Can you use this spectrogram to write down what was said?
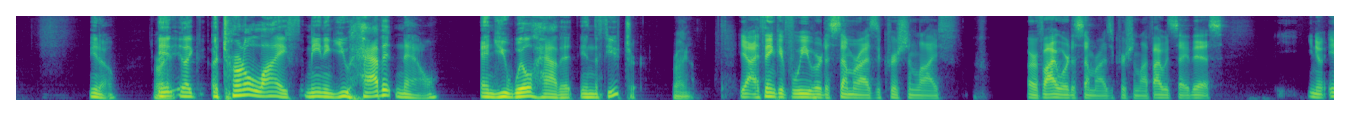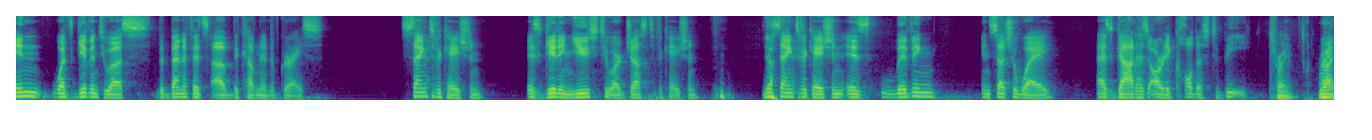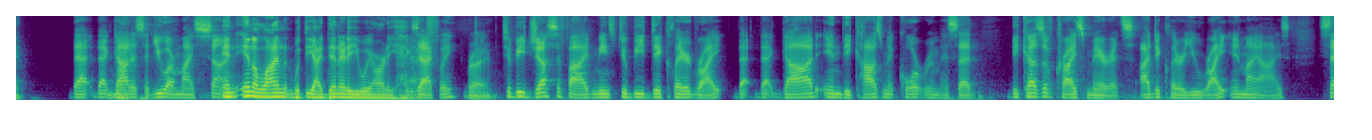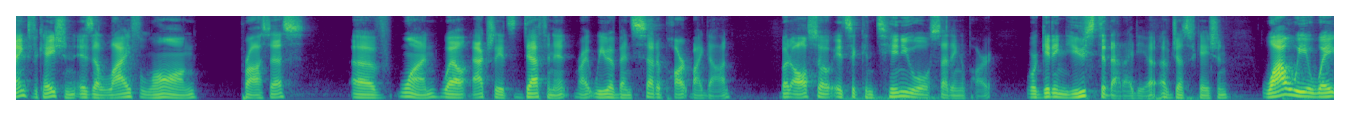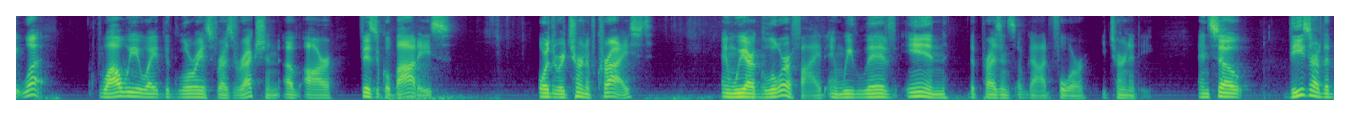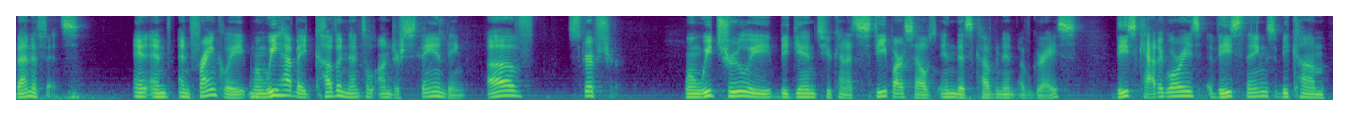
You know, Right. It- like eternal life, meaning you have it now and you will have it in the future. Right. Yeah, I think if we were to summarize the Christian life, or if I were to summarize the Christian life, I would say this. You know, in what's given to us, the benefits of the covenant of grace, sanctification is getting used to our justification. Yeah. Sanctification is living in such a way as God has already called us to be. That's right. Right. That that God Right. has said, "You are my son." And in alignment with the identity we already have. exactly. Right. To be justified means to be declared right. That that God in the cosmic courtroom has said, because of Christ's merits, I declare you right in my eyes. Sanctification is a lifelong process of one, well, actually it's definite, right? We have been set apart by God, but also it's a continual setting apart. We're getting used to that idea of justification while we await what? While we await the glorious resurrection of our physical bodies or the return of Christ and we are glorified and we live in the presence of God for eternity. And so these are the benefits. And and and frankly, when we have a covenantal understanding of scripture, when we truly begin to kind of steep ourselves in this covenant of grace, these categories, these things become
